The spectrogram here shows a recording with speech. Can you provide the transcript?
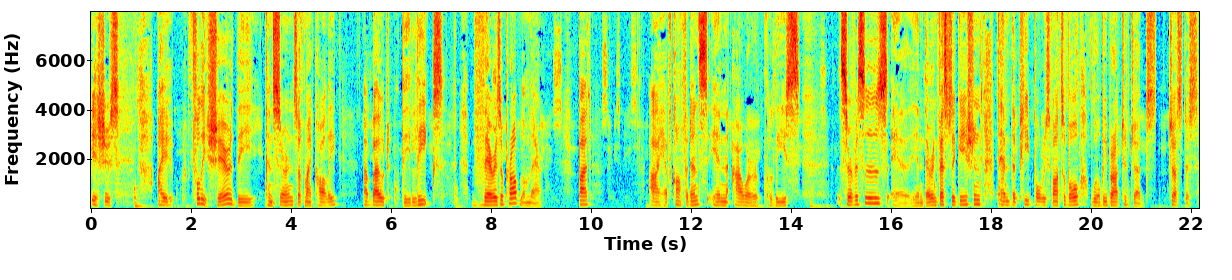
issues. I fully share the concerns of my colleague about the leaks there is a problem there. But I have confidence in our police services, uh, in their investigations, and the people responsible will be brought to judge, justice.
